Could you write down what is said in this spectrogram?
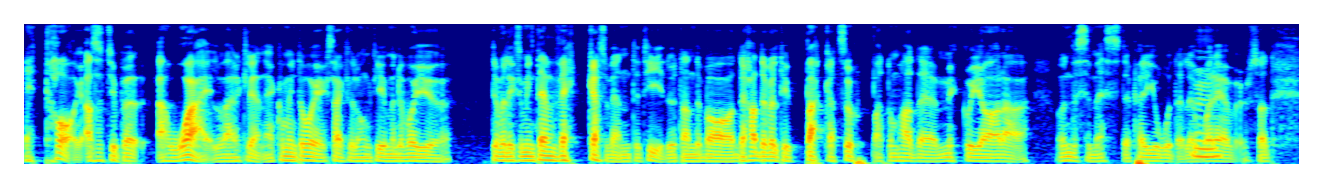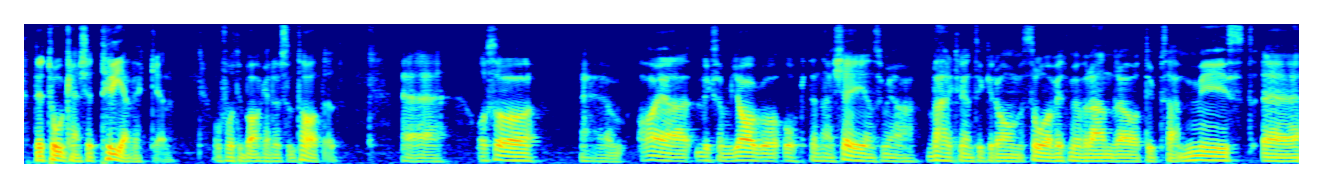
ett tag, alltså typ a, a while verkligen. Jag kommer inte ihåg exakt hur lång tid, men det var ju Det var liksom inte en veckas väntetid, utan det var Det hade väl typ backats upp att de hade mycket att göra under semesterperiod eller Mm. whatever. Så att det tog kanske tre veckor att få tillbaka resultatet. Eh, och så eh, har jag liksom, jag och, och den här tjejen som jag verkligen tycker om, sovit med varandra och typ så här myst. Eh,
